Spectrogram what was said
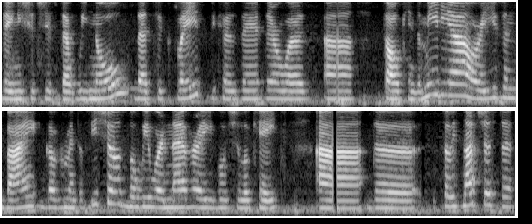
the initiatives that we know that took place because there, there was uh, talk in the media or even by government officials, but we were never able to locate uh, the. So it's not just the,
